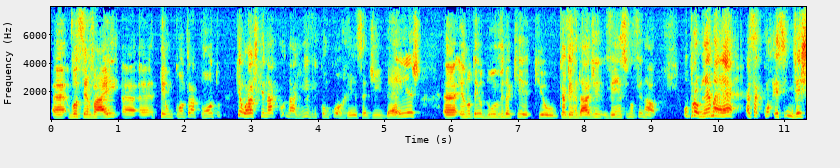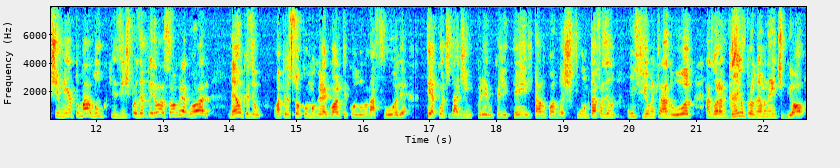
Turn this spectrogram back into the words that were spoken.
é, você vai é, é, ter um contraponto que eu acho que na, na livre concorrência de ideias, é, eu não tenho dúvida que, que, o, que a verdade vence no final. O problema é essa, esse investimento maluco que existe, por exemplo, em relação ao Gregório. Né? Quer dizer, uma pessoa como o Gregório ter coluna na Folha, ter a quantidade de emprego que ele tem, ele está no quadro das fundas, está fazendo um filme atrás do outro, agora ganha um programa na HBO,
